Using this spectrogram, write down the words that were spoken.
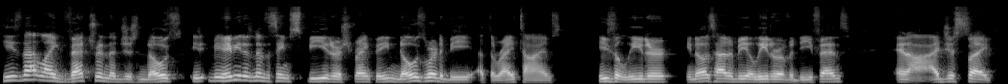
He's that like veteran that just knows. Maybe he doesn't have the same speed or strength, but he knows where to be at the right times. He's a leader. He knows how to be a leader of a defense, and I just like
